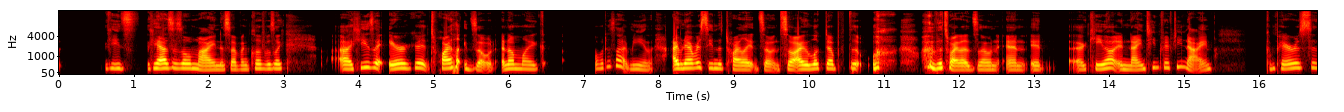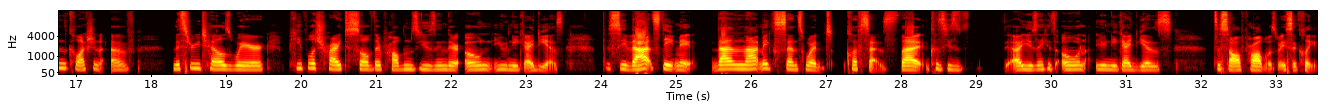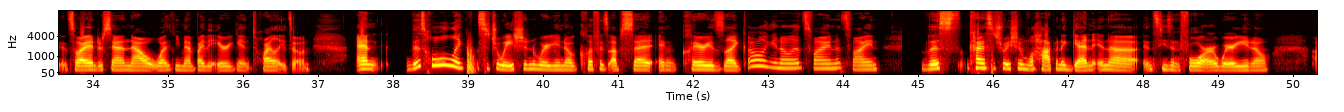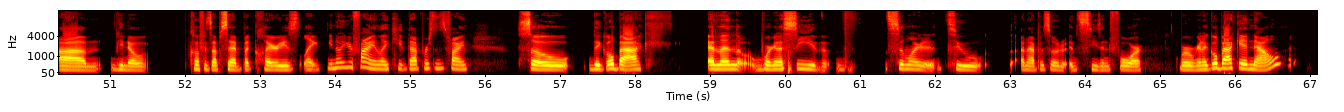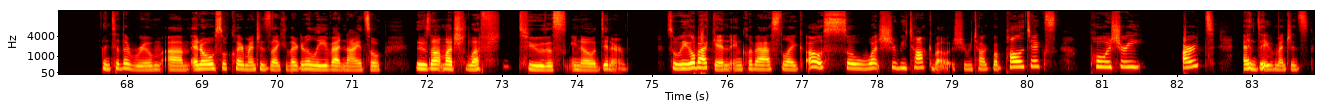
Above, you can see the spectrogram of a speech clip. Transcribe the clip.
he's he has his own mind and stuff. And Cliff was like, uh, he's an arrogant Twilight Zone, and I'm like, what does that mean? I've never seen the Twilight Zone, so I looked up the the Twilight Zone, and it uh, came out in 1959. Comparison collection of mystery tales where people try to solve their problems using their own unique ideas. See that statement then that makes sense what Cliff says that because he's uh, using his own unique ideas to solve problems basically. And so I understand now what he meant by the arrogant Twilight Zone. And this whole like situation where you know Cliff is upset and Clary is like, "Oh, you know, it's fine, it's fine." This kind of situation will happen again in a in season 4 where you know um you know Cliff is upset but Clary's like, "You know, you're fine. Like he, that person's fine." So they go back and then we're going to see similar to an episode in season 4 where we're to go back in now into the room. Um, and also Claire mentions like they're gonna leave at nine, so there's not much left to this, you know, dinner. So we go back in, and Cliff asks, like, oh, so what should we talk about? Should we talk about politics, poetry, art? And David mentions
